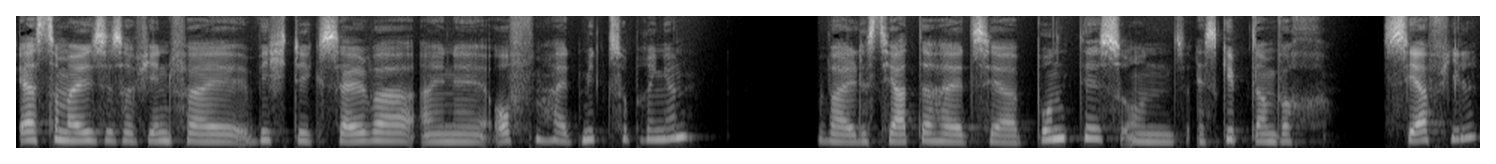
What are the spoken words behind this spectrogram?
erst einmal ist es auf jeden Fall wichtig, selber eine Offenheit mitzubringen weil das Theater halt sehr bunt ist und es gibt einfach sehr viel.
